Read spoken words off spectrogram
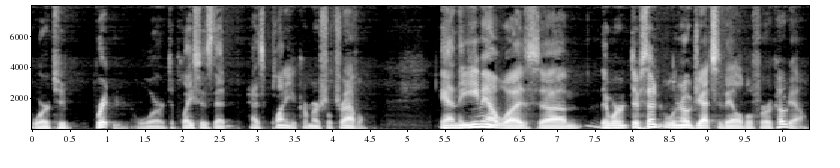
or to Britain or to places that has plenty of commercial travel. And the email was um, there were there were no jets available for a Codel,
